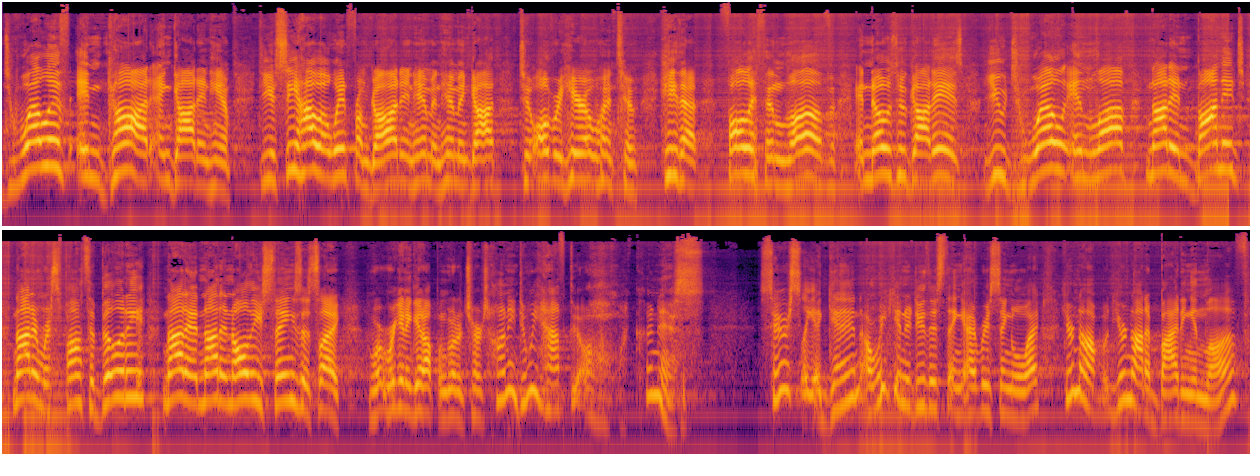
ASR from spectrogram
dwelleth in God and God in him. Do you see how it went from God in him and him and God to over here it went to he that falleth in love and knows who God is. You dwell in love, not in bondage, not in responsibility, not in, not in all these things. It's like, we're, we're going to get up and go to church. Honey, do we have to? Oh my goodness. Seriously, again? Are we going to do this thing every single way? You're not, you're not abiding in love.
